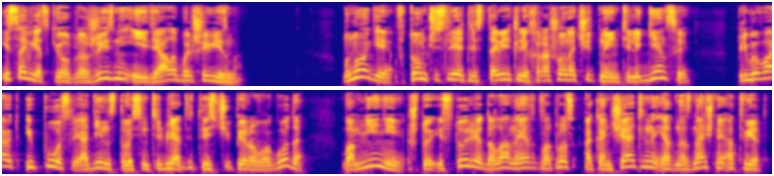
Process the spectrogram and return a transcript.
и советский образ жизни и идеалы большевизма. Многие, в том числе представители хорошо начитанной интеллигенции, пребывают и после 11 сентября 2001 года во мнении, что история дала на этот вопрос окончательный и однозначный ответ.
